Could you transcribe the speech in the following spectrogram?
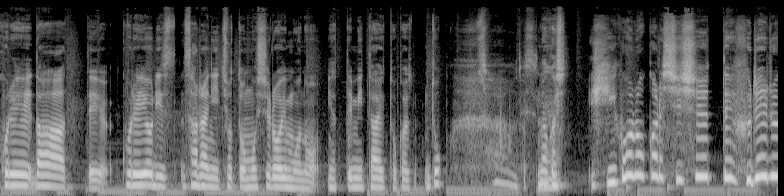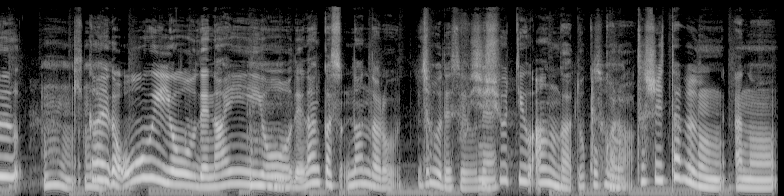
これだってこれよりさらにちょっと面白いものやってみたいとかどそうですね。なんかし日頃から刺繍って触れるうん機会が多いようでないようで、なんかそなんだろう。うんそうですよね。刺繍っていう案がどこから？私多分あの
